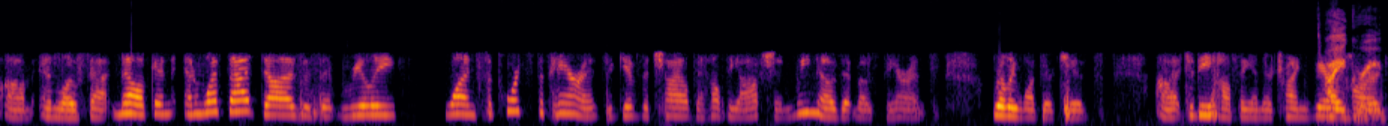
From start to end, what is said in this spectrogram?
um, and low fat milk. And, and what that does is it really, one, supports the parent to give the child the healthy option. We know that most parents really want their kids uh, to be healthy and they're trying very I agree. hard.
